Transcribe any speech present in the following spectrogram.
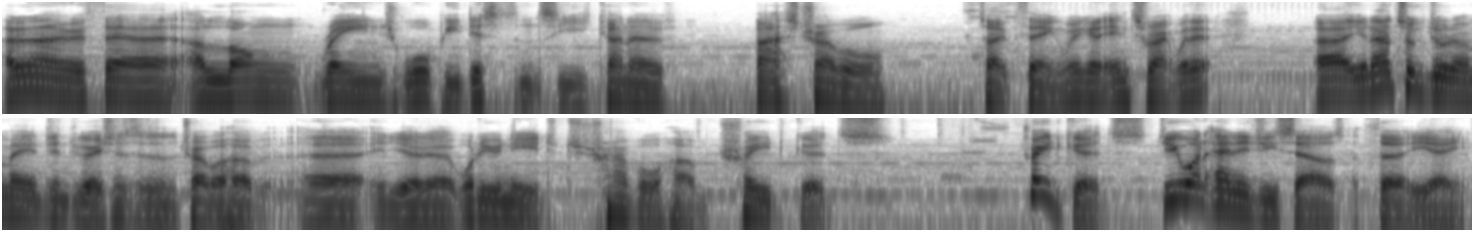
I don't know if they're a long range, warpy, distancey kind of fast travel type thing. We're going to interact with it. Uh, you're now talking to our main integration system, the travel hub. Uh, your, what do you need? Travel hub, trade goods. Trade goods. Do you want energy at 38?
